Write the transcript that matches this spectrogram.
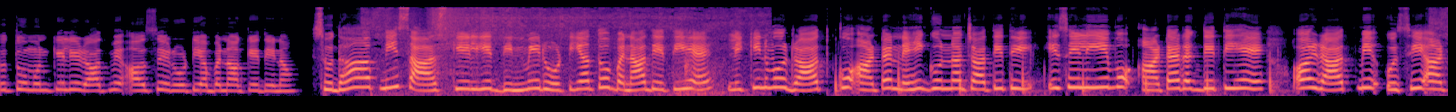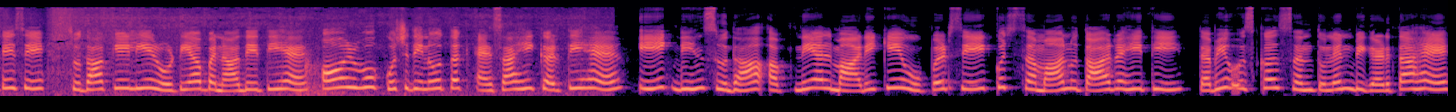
तो तुम उनके लिए रात में आज से रोटियाँ बना के देना। सुधा अपनी सास के लिए दिन में रोटियाँ तो बना देती है, लेकिन वो रात को आटा नहीं गूंदना चाहती थी, इसीलिए वो आटा रख देती है और रात में उसी आटे से सुधा के लिए रोटियाँ बना देती है। और वो कुछ दिनों तक ऐसा ही करती है। एक दिन सुधा अपने अलमारी के ऊपर से कुछ सामान उतार रही थी तभी उसका संतुलन बिगड़ता है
